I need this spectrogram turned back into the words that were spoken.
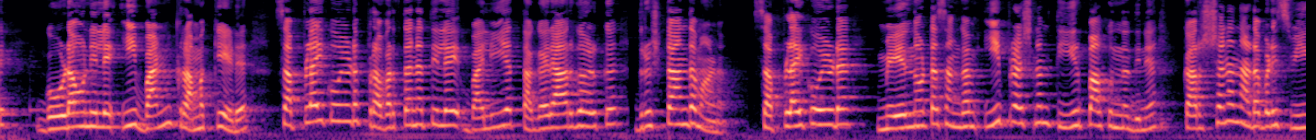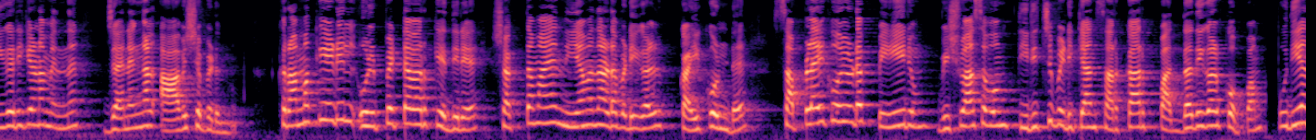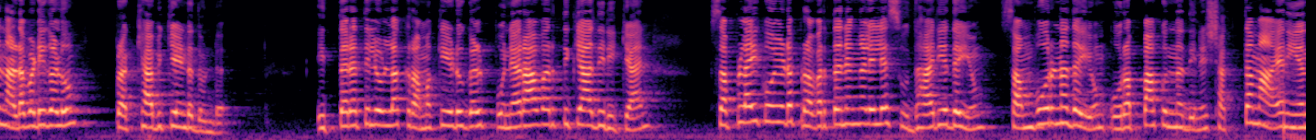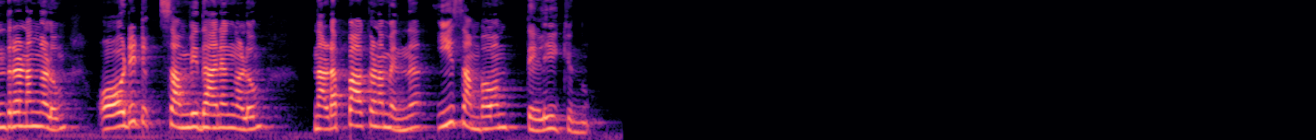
ഗോഡൌണിലെ ഈ വൻ ക്രമക്കേട് സപ്ലൈകോയുടെ പ്രവർത്തനത്തിലെ വലിയ തകരാറുകൾക്ക് ദൃഷ്ടാന്തമാണ്. സപ്ലൈകോയുടെ മേൽനോട്ട സംഘം ഈ പ്രശ്നം തീർപ്പാക്കുന്നതിന് കർശന നടപടി സ്വീകരിക്കണമെന്ന് ജനങ്ങൾ ആവശ്യപ്പെടുന്നു. ക്രമക്കേടിൽ ഉൾപ്പെട്ടവർക്കെതിരെ ശക്തമായ നിയമ നടപടികൾ കൈക്കൊണ്ട് സപ്ലൈകോയുടെ പേരും വിശ്വാസവും തിരിച്ചുപിടിക്കാൻ സർക്കാർ പദ്ധതികൾക്കൊപ്പം പുതിയ നടപടികളും പ്രഖ്യാപിക്കേണ്ടതുണ്ട്. ഇത്തരത്തിലുള്ള ക്രമക്കേടുകൾ പുനരാവർത്തിക്കാതിരിക്കാൻ സപ്ലൈകോയുടെ പ്രവർത്തനങ്ങളിലെ സുതാര്യതയും സമ്പൂർണതയും ഉറപ്പാക്കുന്നതിന് ശക്തമായ നിയന്ത്രണങ്ങളും ഓഡിറ്റ് സംവിധാനങ്ങളും നടപ്പാക്കണമെന്ന് ഈ സംഭവം തെളിയിക്കുന്നു.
